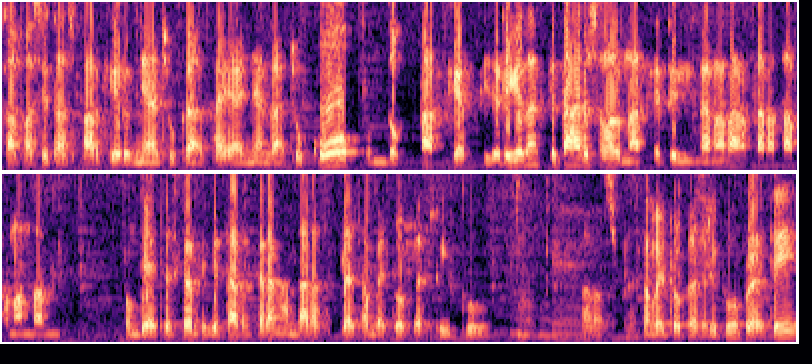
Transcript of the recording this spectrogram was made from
kapasitas parkirnya juga kayaknya nggak cukup untuk target. Jadi kita kita harus selalu nargetin karena rata-rata penonton pembiajas kan sekitar sekarang antara 11 sampai 12 ribu. Oke. Kalau 11 sampai 12 ribu berarti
